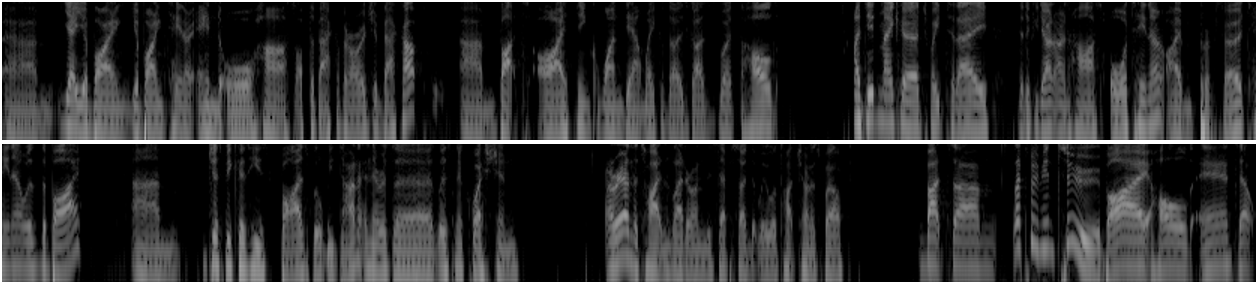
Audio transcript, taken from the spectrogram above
Um, yeah, you're buying you're buying Tino and or Haas off the back of an Origin backup. Um, but I think one down week of those guys is worth the hold. I did make a tweet today that if you don't own Haas or Tino, I prefer Tino as the buy, um, just because his buys will be done. And there is a listener question around the Titans later on in this episode that we will touch on as well. But um, let's move into buy, hold, and sell.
